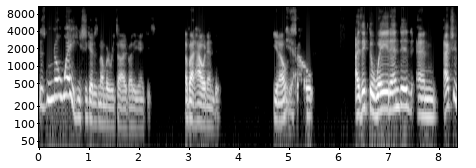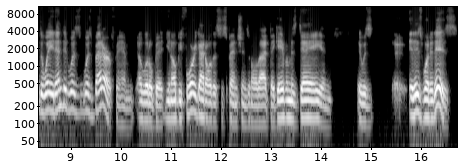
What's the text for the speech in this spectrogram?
There's no way he should get his number retired by the Yankees. About how it ended, you know. Yeah. So I think the way it ended, and actually the way it ended was was better for him a little bit. You know, before he got all the suspensions and all that, they gave him his day, and it was it is what it is,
